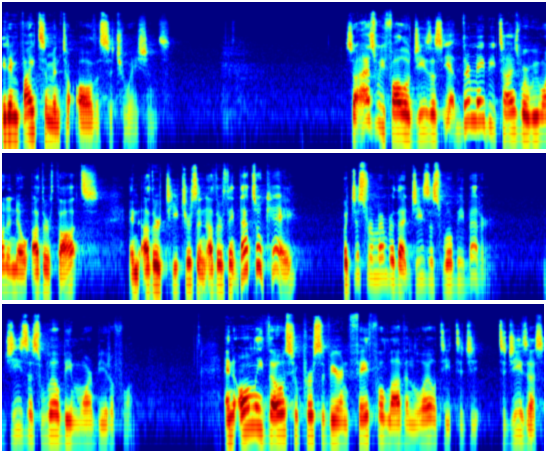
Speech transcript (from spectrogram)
It invites him into all the situations. So as we follow Jesus, yeah, there may be times where we want to know other thoughts and other teachers and other things. That's okay. But just remember that Jesus will be better. Jesus will be more beautiful. And only those who persevere in faithful love and loyalty to, G- to Jesus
